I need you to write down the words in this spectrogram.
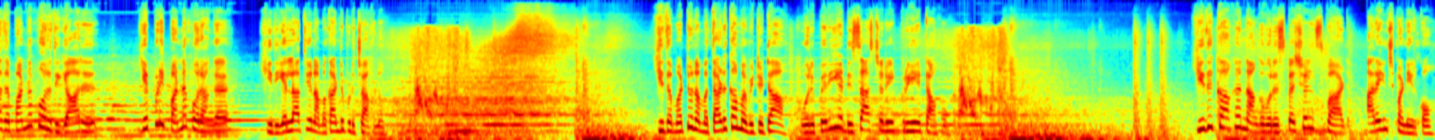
அத பண்ண போறது யாரு? எப்படி பண்ண போறாங்க? இது எல்லாத்தையும் நம்ம கண்டுபிடிச்சாகணும். இத மட்டும் நம்ம தடுக்காம விட்டுட்டா ஒரு பெரிய டிசாஸ்டரே கிரியேட் ஆகும். இதுக்காக நாங்க ஒரு ஸ்பெஷல் ஸ்குவாட் அரேஞ்ச் பண்ணிருக்கோம்.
